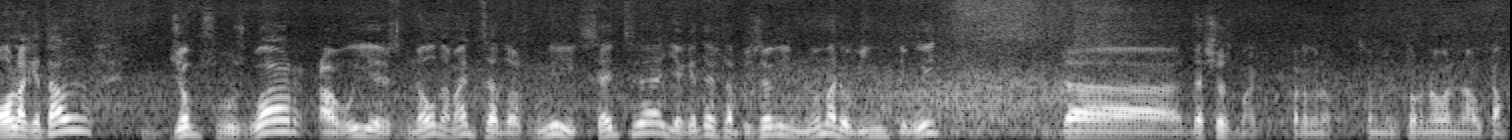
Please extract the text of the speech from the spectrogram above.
Hola, què tal? Jobs Busguard, avui és 9 de maig de 2016 i aquest és l'episodi número 28 de, de Mac. Perdó, se'm tornaven al cap.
